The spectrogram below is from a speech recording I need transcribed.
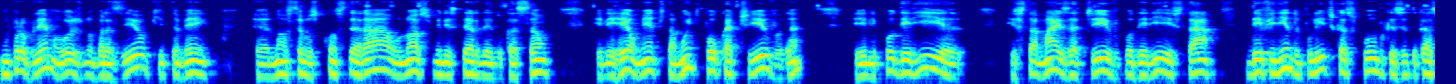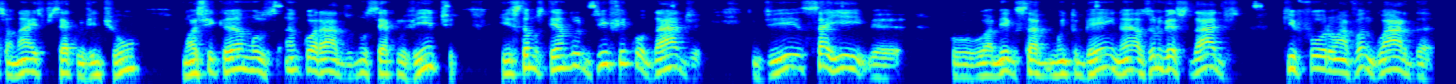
um, problema hoje no Brasil que também nós temos que considerar. O nosso Ministério da Educação ele realmente está muito pouco ativo. Né? Ele poderia estar mais ativo, poderia estar definindo políticas públicas educacionais para o século XXI, nós ficamos ancorados no século XX e estamos tendo dificuldade de sair. É, o amigo sabe muito bem, né? as universidades que foram a vanguarda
